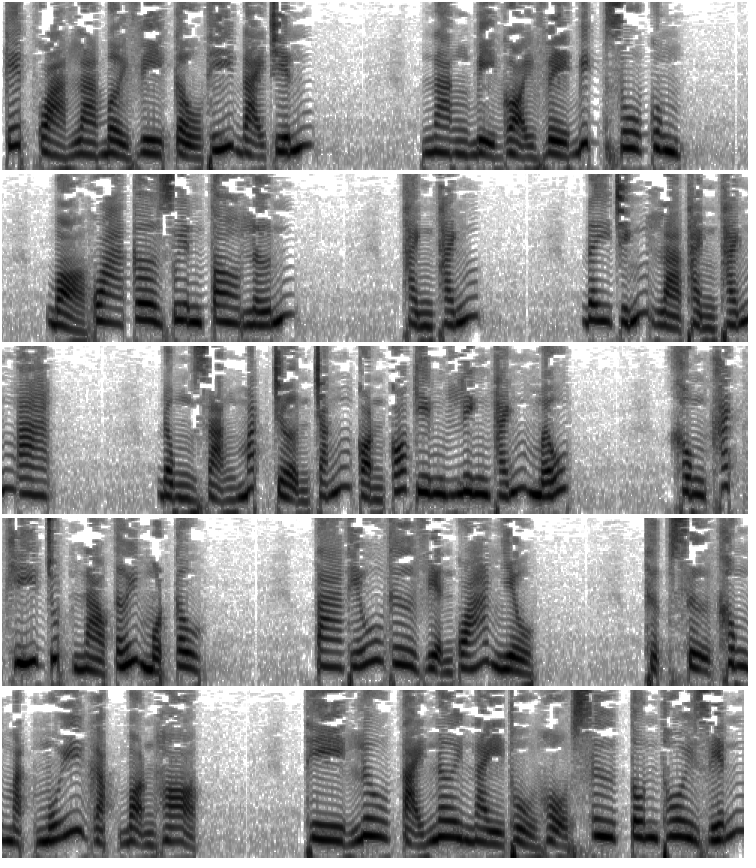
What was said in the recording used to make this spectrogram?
kết quả là bởi vì cầu thí đại chiến, nàng bị gọi về bích du cung, bỏ qua cơ duyên to lớn, thành thánh, đây chính là thành thánh a, đồng d ạ n g mắt trợn trắng còn có kim linh thánh mẫu, không khách khí chút nào tới một câu, ta thiếu thư viện quá nhiều, thực sự không mặt mũi gặp bọn họ, thì lưu tại nơi này thủ hộ sư tôn thôi diễn,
